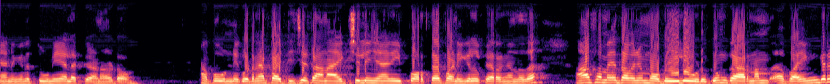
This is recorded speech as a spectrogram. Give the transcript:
ഞാനിങ്ങനെ തുണി അലക്കുകയാണ് കേട്ടോ. അപ്പോൾ ഉണ്ണിക്കുട്ടനെ പറ്റിച്ചിട്ടാണ് ആക്ച്വലി ഞാൻ ഈ പുറത്തെ പണികൾക്ക് ഇറങ്ങുന്നത്. ആ സമയത്ത് അവന് മൊബൈൽ കൊടുക്കും. കാരണം ഭയങ്കര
